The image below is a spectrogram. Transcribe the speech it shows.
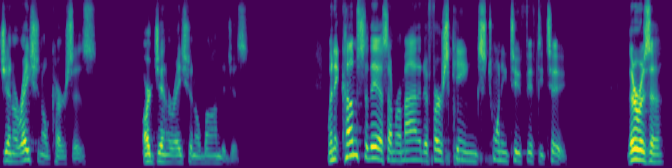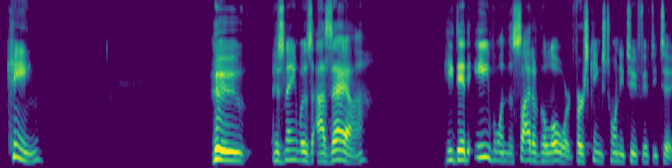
generational curses or generational bondages. When it comes to this, I'm reminded of 1 Kings 22 52. There was a king who, his name was Ahaziah he did evil in the sight of the Lord, 1 Kings 22 52.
